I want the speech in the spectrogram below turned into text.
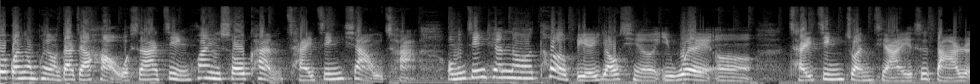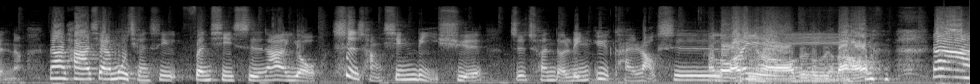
位观众朋友，大家好，我是阿静，欢迎收看财经下午茶。我们今天呢，特别邀请了一位呃财经专家，也是达人呐、那他现在目前是分析师，那有市场心理学之称的林玉凯老师，Hello，阿静好，各位朋友大家好。那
